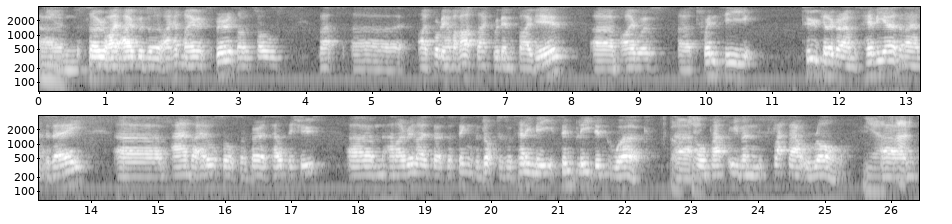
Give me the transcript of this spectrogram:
Um. So I, I would, uh, I had my own experience. I was told that uh, I'd probably have a heart attack within five years. Um, I was 20 two kilograms heavier than I am today, um, and I had all sorts of various health issues. Um, and I realized that the things the doctors were telling me simply didn't work, uh, okay. uh, or perhaps even flat out wrong. Yes, um,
